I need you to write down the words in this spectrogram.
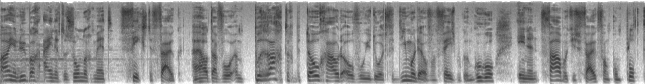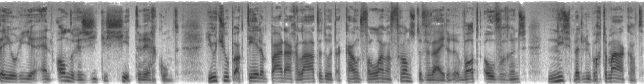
Arjen Lubach eindigde zondag met Fix de Fuik. Hij had daarvoor een prachtig betoog gehouden over hoe je door het verdienmodel van Facebook en Google in een fabeltjesfuik van complottheorieën en andere zieke shit terechtkomt. YouTube acteerde een paar dagen later door het account van Lange Frans te verwijderen, wat overigens niets met Lubach te maken had.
